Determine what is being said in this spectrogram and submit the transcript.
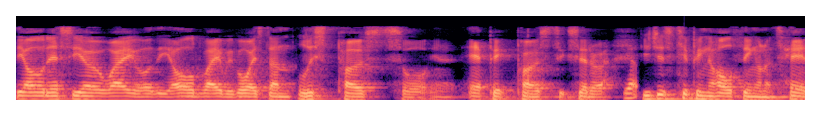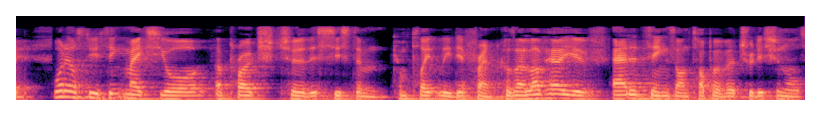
the old SEO way or the old way we've always done list posts or you know, epic posts, etc. Yep. You're just tipping the whole thing on its head. What else do you think makes your approach to this system completely different? Because I love how you've added things on top of a traditional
